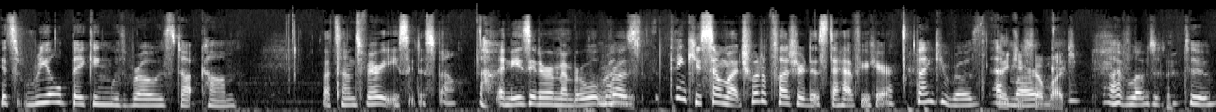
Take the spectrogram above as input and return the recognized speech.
it's realbakingwithrose.com. That sounds very easy to spell and easy to remember. Well, right. Rose, thank you so much. What a pleasure it is to have you here. Thank you, Rose. thank Mark. you so much. I've loved it too.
